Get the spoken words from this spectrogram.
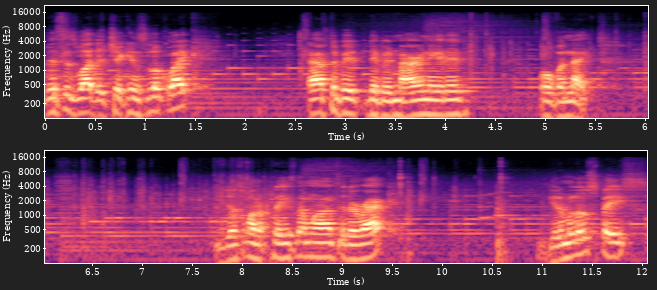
This is what the chickens look like after they've been marinated overnight. You just want to place them onto the rack. Get them a little space.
